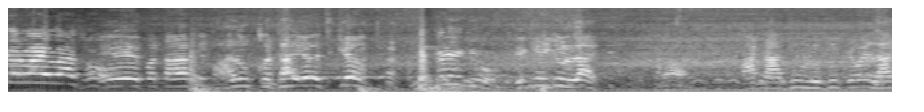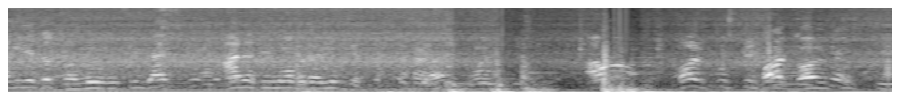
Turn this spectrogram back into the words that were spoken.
કરવા આવ્યા છો? એ પણ તારાથી ભાલું કઢાય જ કેમ? નીકળી ગયું. નીકળી ગયું લાય. આ નાજુ લોજુ કહેવાય લાગી જાય તો ધંધો નીકળી જાય. આને નો બધા નીકળે બોલ કુસ્તી બોલ કુસ્તી.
